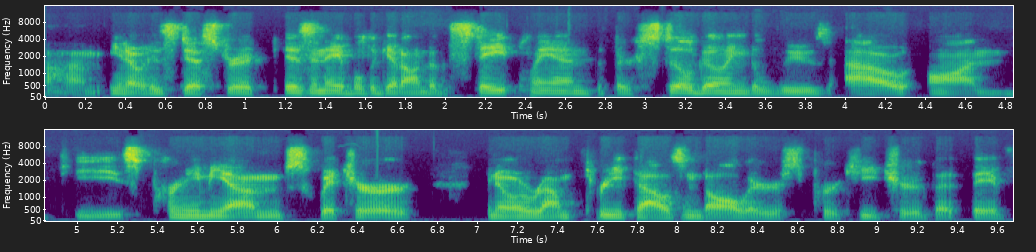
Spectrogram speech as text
um, you know his district isn't able to get onto the state plan, but they're still going to lose out on these premiums, which are you know around three thousand dollars per teacher that they've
